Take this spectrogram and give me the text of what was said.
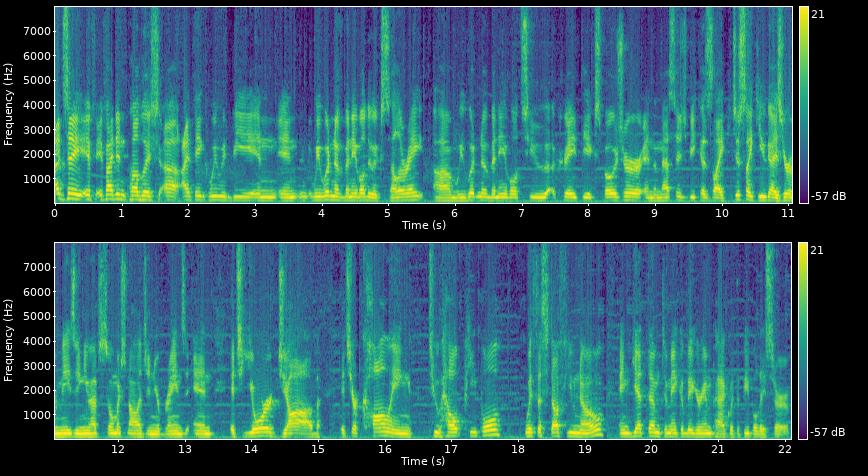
I'd say if, if I didn't publish, uh, I think we would be in, in we wouldn't have been able to accelerate. Um, we wouldn't have been able to create the exposure and the message because, like, just like you guys, you're amazing. You have so much knowledge in your brains, and it's your job, it's your calling to help people with the stuff you know and get them to make a bigger impact with the people they serve.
